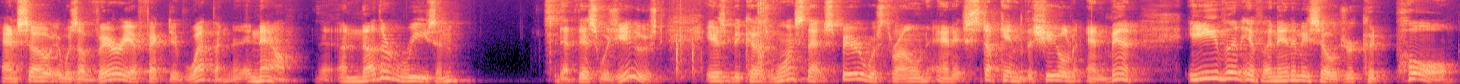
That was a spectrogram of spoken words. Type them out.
And so it was a very effective weapon. And now, another reason that this was used is because once that spear was thrown and it stuck into the shield and bent, even if an enemy soldier could pull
